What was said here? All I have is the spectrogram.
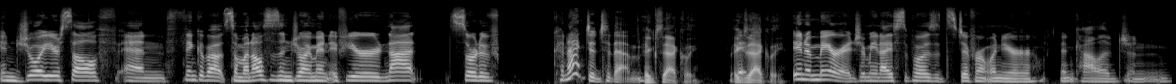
enjoy yourself and think about someone else's enjoyment if you're not sort of connected to them Exactly. Exactly. in a marriage. I mean, I suppose it's different when you're in college and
